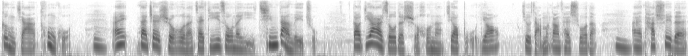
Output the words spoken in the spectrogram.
更加痛苦。嗯，哎，但这时候呢，在第一周呢以清淡为主，到第二周的时候呢就要补腰，就咱们刚才说的，嗯。哎，他睡的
